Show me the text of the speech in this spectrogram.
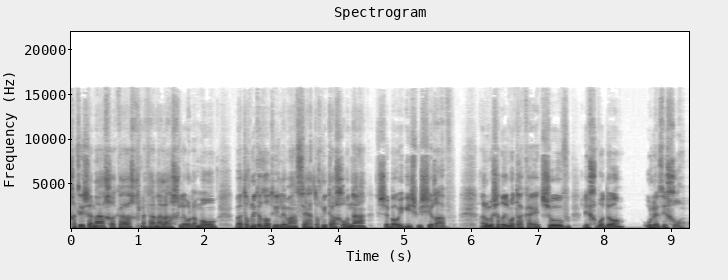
חצי שנה אחר כך נתן הלך לעולמו, והתוכנית הזאת היא למעשה התוכנית האחרונה שבה הוא הגיש משיריו. אנו משדרים אותה כעת שוב, לכבודו ולזכרו.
